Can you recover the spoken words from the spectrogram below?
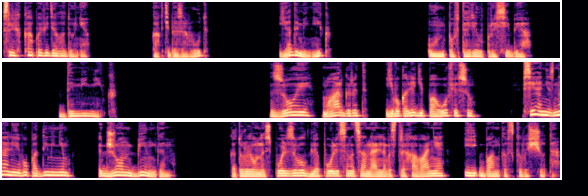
слегка поведя ладонью. «Как тебя зовут?» Я Доминик». Он повторил про себя. Доминик. Зои, Маргарет, его коллеги по офису — все они знали его под именем Джон Бингем, которое он использовал для полиса национального страхования и банковского счета.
